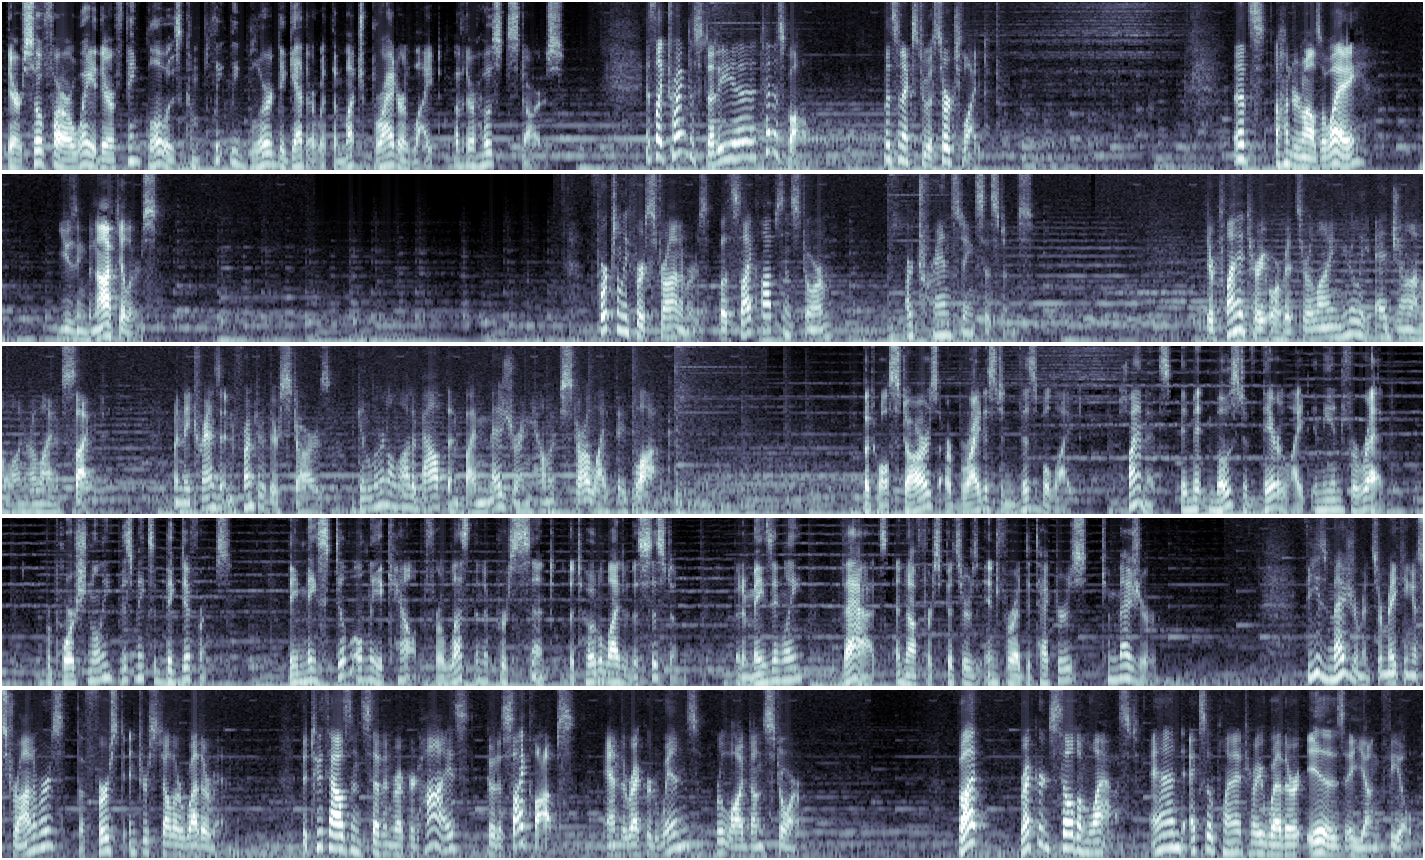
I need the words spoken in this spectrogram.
They're so far away, their faint glow is completely blurred together with the much brighter light of their host stars. It's like trying to study a tennis ball that's next to a searchlight. That's 100 miles away using binoculars. Fortunately for astronomers, both Cyclops and Storm are transiting systems. Their planetary orbits are aligned nearly edge on along our line of sight. When they transit in front of their stars, we can learn a lot about them by measuring how much starlight they block. But while stars are brightest in visible light, planets emit most of their light in the infrared. Proportionally, this makes a big difference. They may still only account for less than a percent of the total light of the system, but amazingly, That's enough for Spitzer's infrared detectors to measure. These measurements are making astronomers the first interstellar weathermen. The 2007 record highs go to Cyclops, and the record winds were logged on Storm. But records seldom last, and exoplanetary weather is a young field.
